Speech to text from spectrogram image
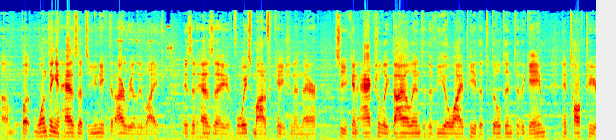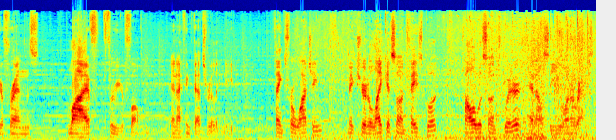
Um, but one thing it has that's unique that I really like is it has a voice modification in there so you can actually dial into the VoIP that's built into the game and talk to your friends live through your phone. And I think that's really neat. Thanks for watching. Make sure to like us on Facebook, follow us on Twitter, and I'll see you on Auraxis.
